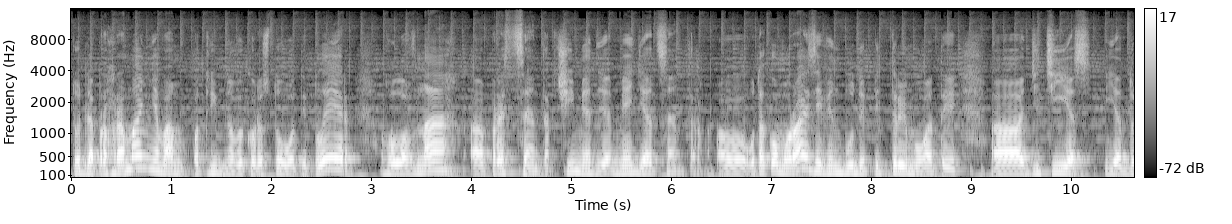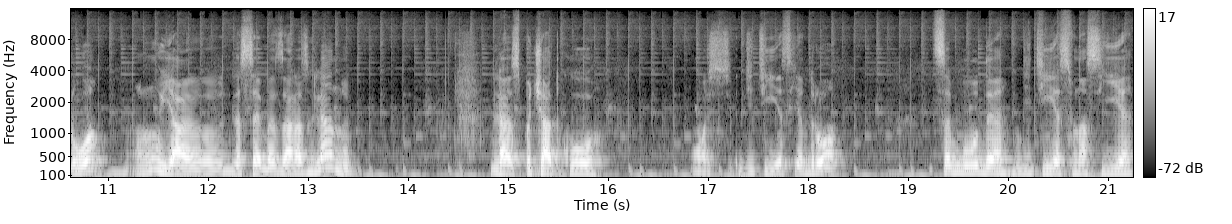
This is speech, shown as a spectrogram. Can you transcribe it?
то для програмання вам потрібно використовувати плеєр, головна прес-центр чи медіа- медіа-центр. У такому разі він буде підтримувати DTS ядро. Ну, я е, для себе зараз гляну. Для спочатку ось DTS ядро. Це буде DTS в нас є.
